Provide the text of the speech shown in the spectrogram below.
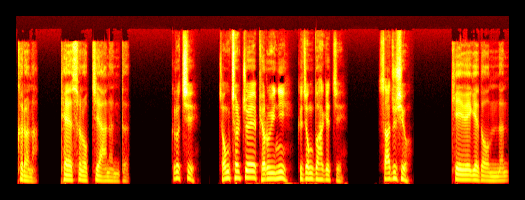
그러나 대수롭지 않은 듯 그렇지. 정철조의 벼루이니 그 정도 하겠지. 싸주시오. 계획에도 없는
